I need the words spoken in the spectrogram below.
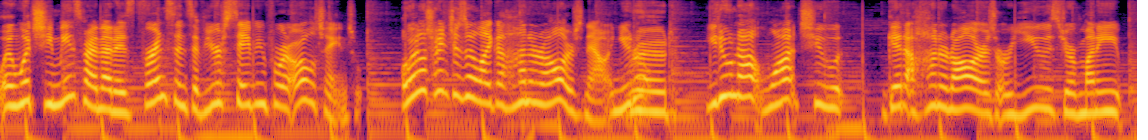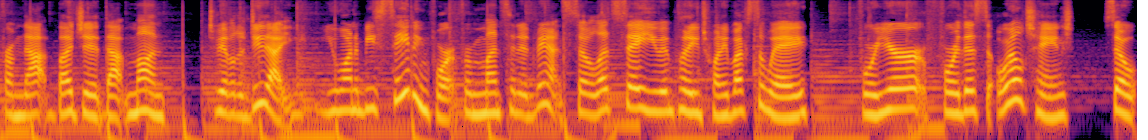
And what she means by that is, for instance, if you're saving for an oil change, oil changes are like hundred dollars now, and you don't you do not want to get hundred dollars or use your money from that budget that month to be able to do that. You, you want to be saving for it for months in advance. So let's say you've been putting twenty bucks away for your for this oil change. So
